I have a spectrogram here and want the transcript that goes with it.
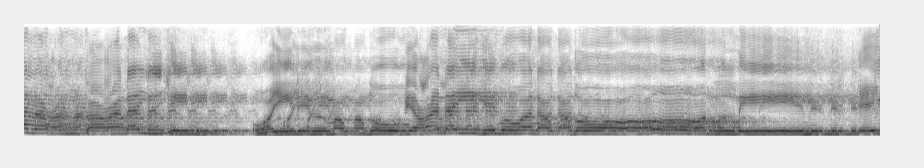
আন'আমতা আলাইহিম غير المغضوب عليهم ولا الضالين এই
